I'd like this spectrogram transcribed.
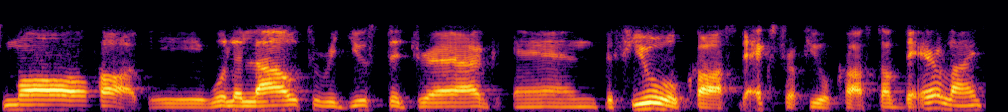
small pod, it will allow to reduce the drag and the fuel cost, the extra fuel cost of the airlines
